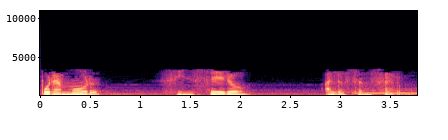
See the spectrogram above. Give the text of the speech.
por amor sincero a los enfermos.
